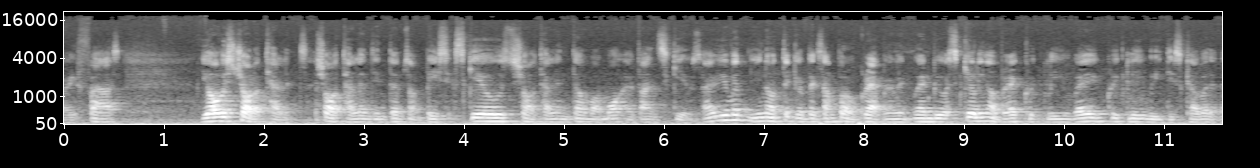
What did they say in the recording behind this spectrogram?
very fast, you're always short of talent. Short of talent in terms of basic skills, short of talent in terms of more advanced skills. I even, you know, take the example of Grab. When, when we were scaling up very quickly, very quickly we discovered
